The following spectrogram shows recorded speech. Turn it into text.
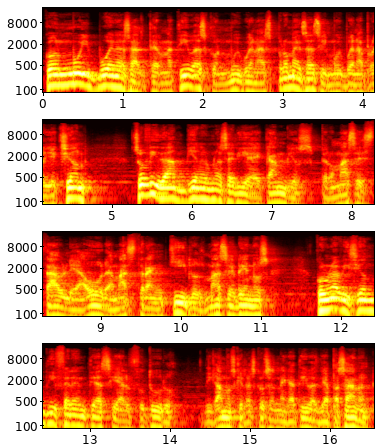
con muy buenas alternativas, con muy buenas promesas y muy buena proyección. Su vida viene en una serie de cambios, pero más estable ahora, más tranquilos, más serenos, con una visión diferente hacia el futuro. Digamos que las cosas negativas ya pasaron.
